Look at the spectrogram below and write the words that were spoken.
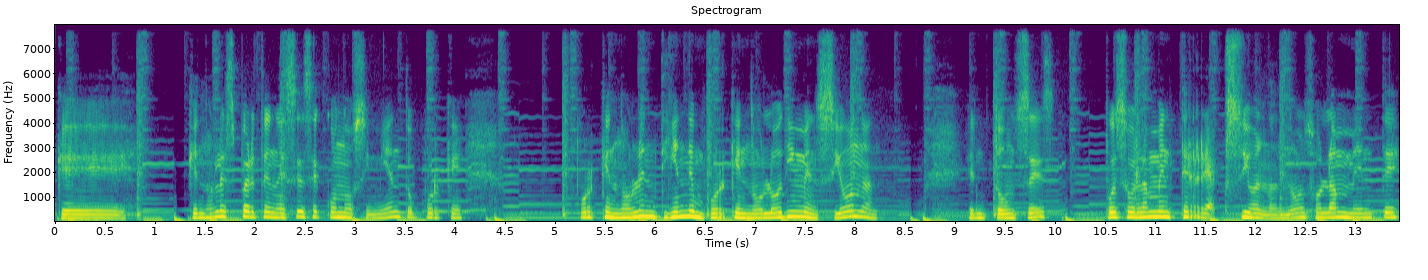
que, que no les pertenece ese conocimiento porque, porque no lo entienden, porque no lo dimensionan. Entonces, pues solamente reaccionan, ¿no? Solamente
